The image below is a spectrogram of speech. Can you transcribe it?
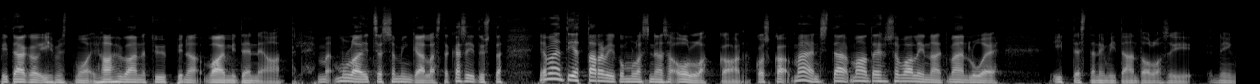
pitääkö ihmiset mua ihan hyvänä tyyppinä, vai miten ne ajattelee. Mä, mulla ei itse asiassa minkäänlaista käsitystä, ja mä en tiedä, tarviiko mulla sinänsä ollakaan, koska mä en sitä, mä oon tehnyt se valinnan, että mä en lue itsestäni mitään tuollaisia niin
